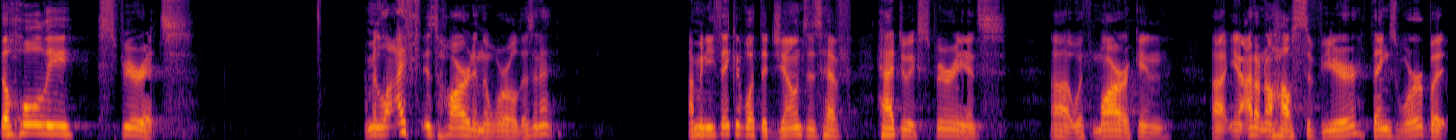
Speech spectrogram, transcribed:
the Holy Spirit. I mean, life is hard in the world, isn't it? I mean, you think of what the Joneses have had to experience uh, with Mark, and uh, you know, I don't know how severe things were, but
